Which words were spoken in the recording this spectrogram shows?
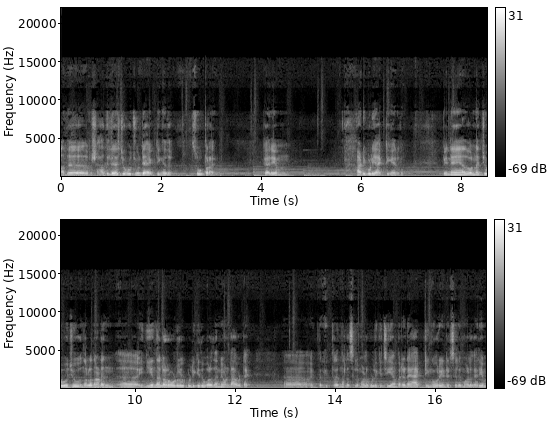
അത് പക്ഷെ അതിൽ ജോജുവിന്റെ ആക്ടിങ് അത് സൂപ്പറായിരുന്നു. കാര്യം അടിപൊളി ആക്ടിങ് ആയിരുന്നു. പിന്നെ അതുപോലെ തന്നെ ജോജു എന്നുള്ള നടൻ ഇനിയും നല്ല റോളുകൾ പുള്ളിക്ക് ഇതുപോലെ തന്നെ ഉണ്ടാവട്ടെ. ഇത്ര- ഇത്രയും നല്ല സിനിമകൾ പുള്ളിക്ക് ചെയ്യാൻ പറ്റട്ടെ. ആക്ടിങ് ഓറിയന്റഡ് സിനിമകൾ. കാര്യം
